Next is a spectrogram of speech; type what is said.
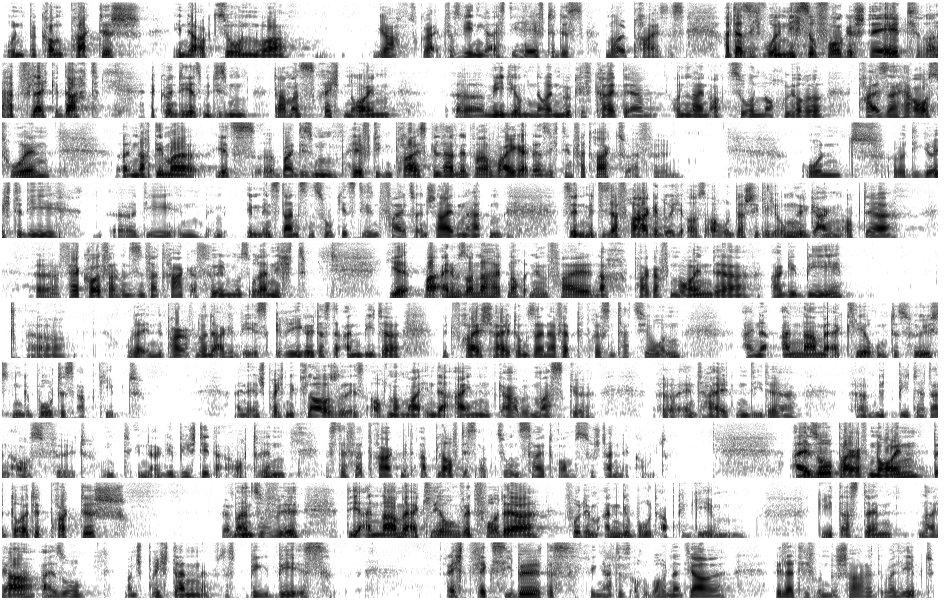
und bekommt praktisch in der Auktion nur ja, sogar etwas weniger als die Hälfte des Neupreises. Hat er sich wohl nicht so vorgestellt, sondern hat vielleicht gedacht, er könnte jetzt mit diesem damals recht neuen äh, Medium, neuen Möglichkeit der Online-Auktion noch höhere Preise herausholen. Äh, nachdem er jetzt äh, bei diesem heftigen Preis gelandet war, weigert er sich, den Vertrag zu erfüllen. Und äh, die Gerichte, die, die im, Instanzenzug jetzt diesen Fall zu entscheiden hatten, sind mit dieser Frage durchaus auch unterschiedlich umgegangen, ob der Verkäufer nun diesen Vertrag erfüllen muss oder nicht. Hier war eine Besonderheit noch in dem Fall nach 9 der AGB oder in 9 der AGB ist geregelt, dass der Anbieter mit Freischaltung seiner Webpräsentation eine Annahmeerklärung des höchsten Gebotes abgibt. Eine entsprechende Klausel ist auch nochmal in der Eingabemaske äh, enthalten, die der äh, Mitbieter dann ausfüllt. Und in AGB steht auch drin, dass der Vertrag mit Ablauf des Auktionszeitraums zustande kommt. Also, Paragraph 9 bedeutet praktisch, wenn man so will, die Annahmeerklärung wird vor, der, vor dem Angebot abgegeben. Geht das denn? Naja, also man spricht dann, das BGB ist recht flexibel, deswegen hat es auch über 100 Jahre relativ unbeschadet überlebt.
